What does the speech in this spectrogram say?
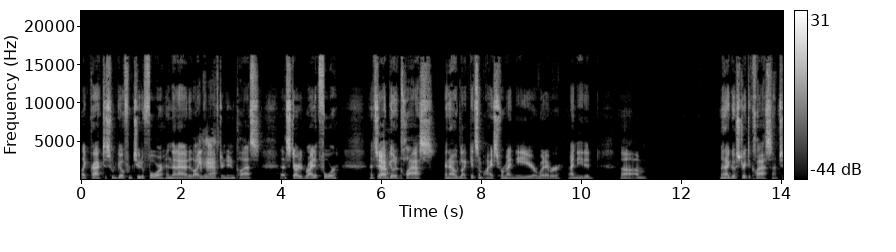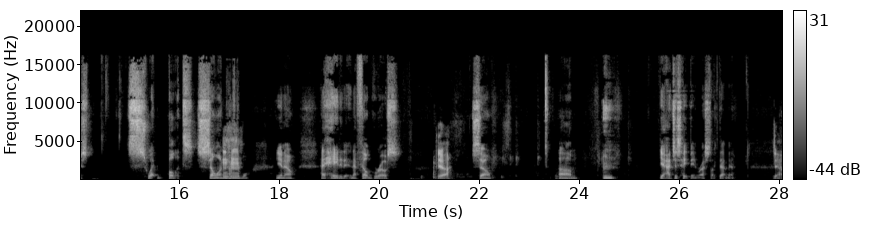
Like practice would go from two to four, and then I had like an Mhm. afternoon class that started right at four. And so Yeah. I'd go to class and I would like get some ice for my knee or whatever I needed. Um, and I'd go straight to class. And I'm just sweating bullets, so uncomfortable. You know, I hated it and I felt gross. Yeah. So, um, yeah, I just hate being rushed like that, man. Yeah.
